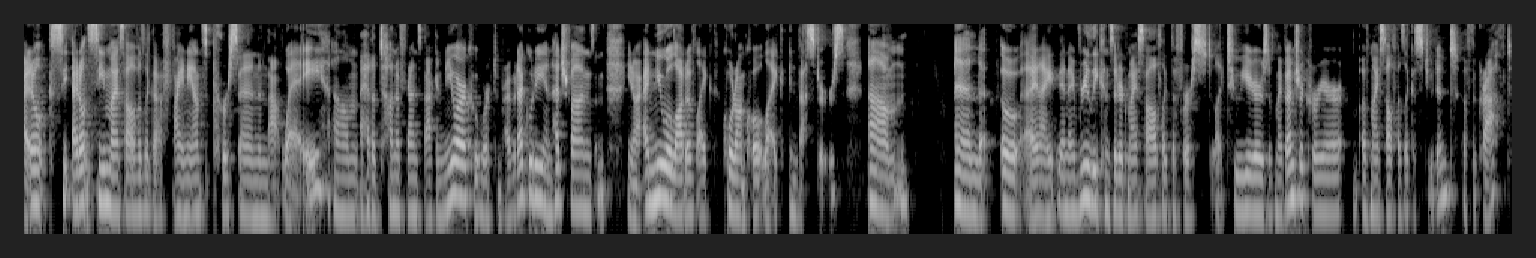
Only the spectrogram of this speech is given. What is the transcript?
I don't see I don't see myself as like a finance person in that way. Um, I had a ton of friends back in New York who worked in private equity and hedge funds, and you know I knew a lot of like quote unquote like investors. Um, and oh and i and i really considered myself like the first like two years of my venture career of myself as like a student of the craft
